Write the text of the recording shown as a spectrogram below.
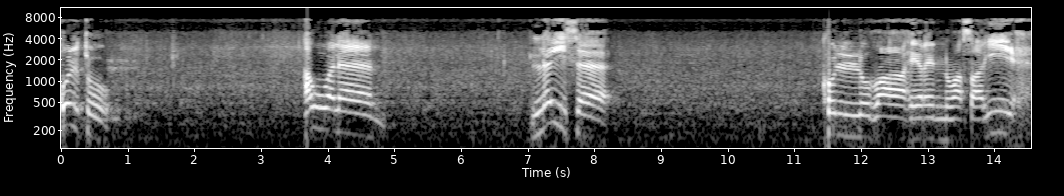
قلت اولا ليس كل ظاهر وصريح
